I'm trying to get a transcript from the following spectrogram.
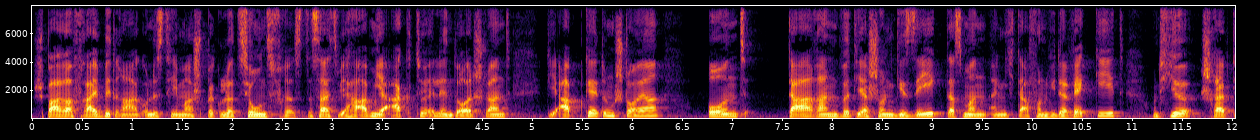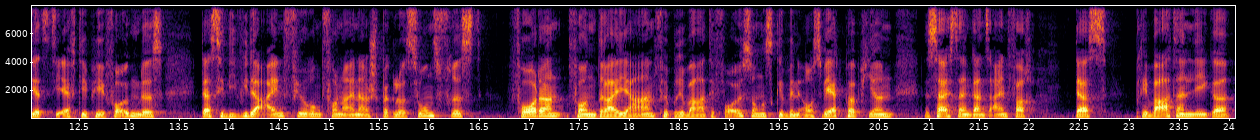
Sparerfreibetrag und das Thema Spekulationsfrist. Das heißt, wir haben ja aktuell in Deutschland die Abgeltungssteuer und daran wird ja schon gesägt, dass man eigentlich davon wieder weggeht. Und hier schreibt jetzt die FDP folgendes, dass sie die Wiedereinführung von einer Spekulationsfrist fordern von drei Jahren für private Veräußerungsgewinne aus Wertpapieren. Das heißt dann ganz einfach, dass Privatanleger,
